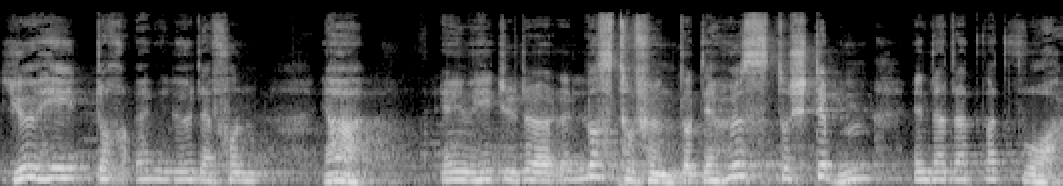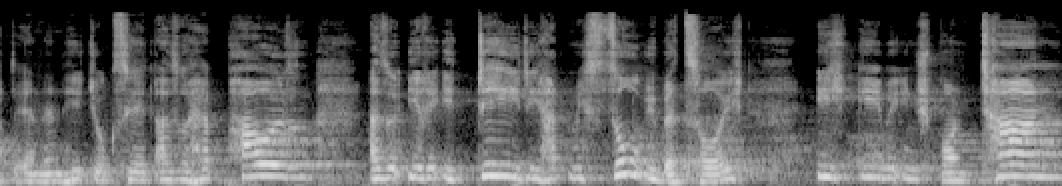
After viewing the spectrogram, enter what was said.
jö he doch irgendwie davon, ja, jö der Lust zu finden, dort der Höchst zu stippen, in der dat wat Wort. En dann het jö gesagt, also Herr Paulsen, also Ihre Idee, die hat mich so überzeugt, ich gebe Ihnen spontan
